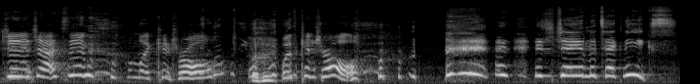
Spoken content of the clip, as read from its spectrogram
Janet Jackson. I'm like control with control. It's Jay and the Techniques.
